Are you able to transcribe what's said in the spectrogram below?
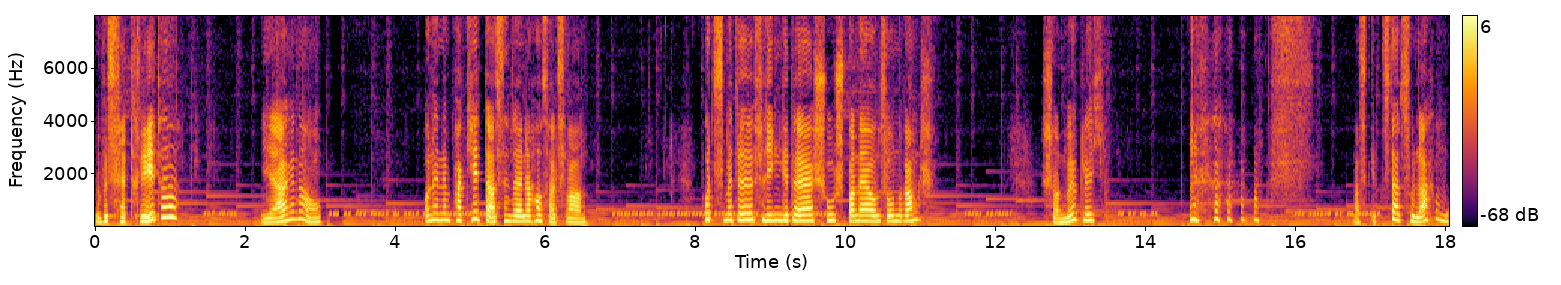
Du bist Vertreter? Ja, genau. Und in dem Paket da sind deine Haushaltswaren. Putzmittel, Fliegengitter, Schuhspanner und so ein Ramsch. Schon möglich. was gibt's da zu lachen?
